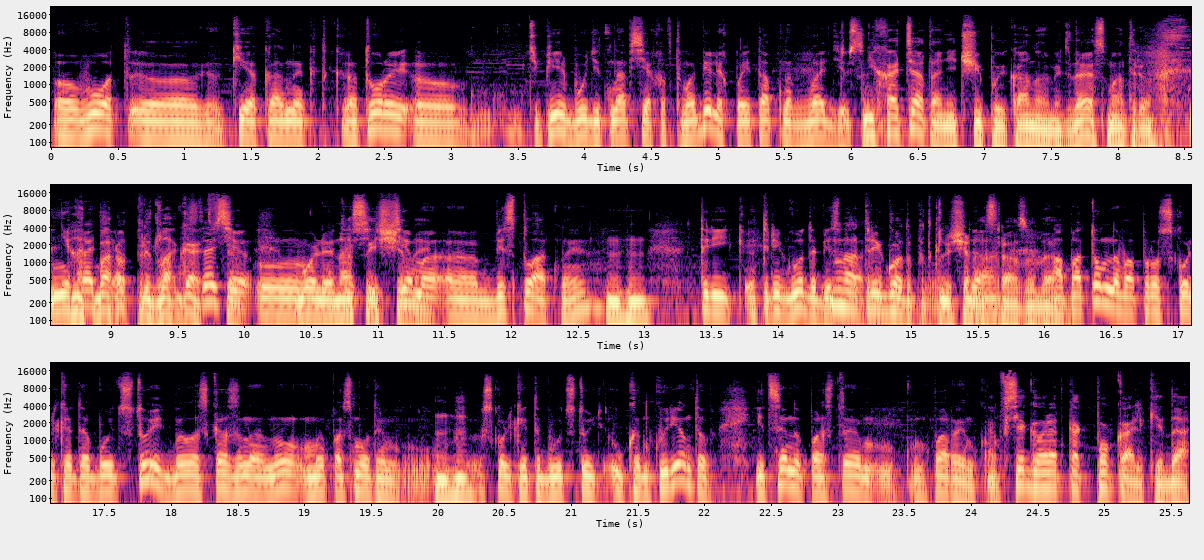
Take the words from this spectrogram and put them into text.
Угу. Вот э, Kia Connect, который э, теперь будет на всех автомобилях поэтапно вводиться. То есть не хотят они чипы экономить, да, я смотрю? Не Наоборот, хотят. предлагают Кстати, более насыщенное. система э, бесплатная. Угу. Три, три года бесплатно. Ну, на три года подключена да. сразу, да. А потом на вопрос, сколько это будет стоить, было сказано, ну, мы посмотрим, угу. сколько это будет стоить у конкурентов, и цену поставим по рынку. Все говорят, как по кальке, да.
